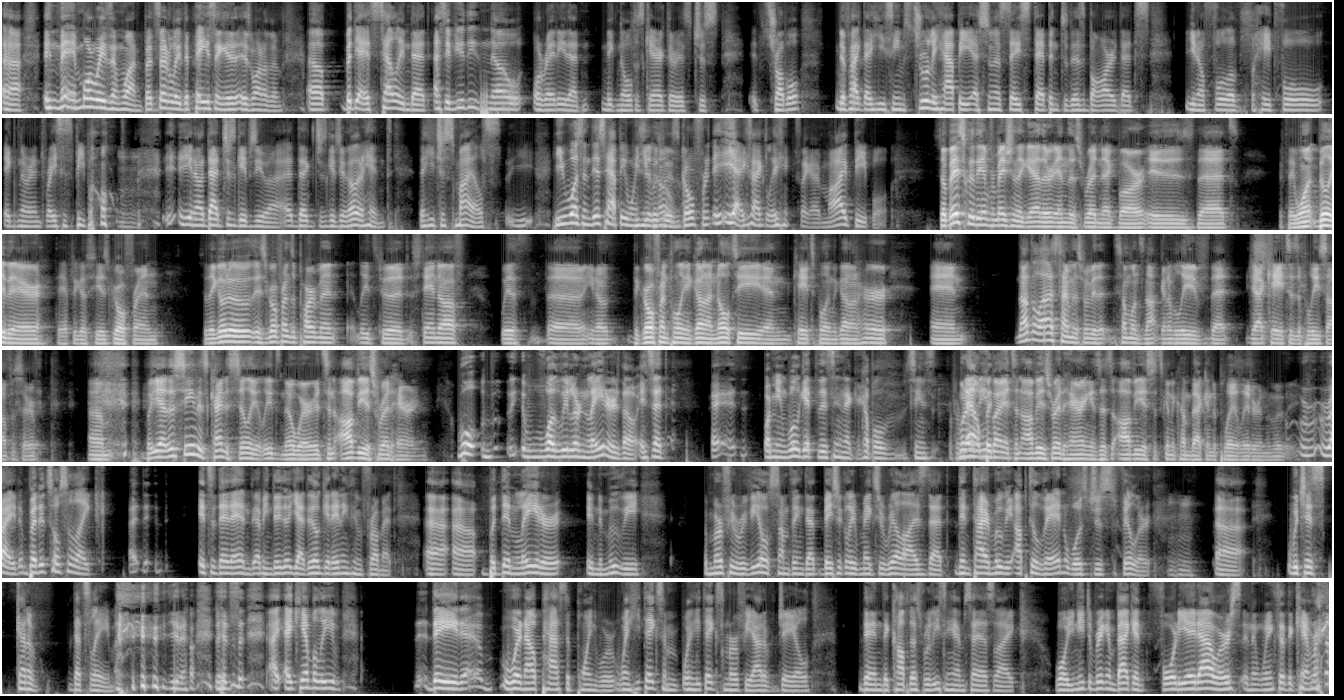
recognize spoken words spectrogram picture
uh in, in more ways than one but certainly the pacing is, is one of them uh but yeah it's telling that as if you didn't know already that nick nolte's character is just it's trouble the fact that he seems truly happy as soon as they step into this bar that's you know full of hateful ignorant racist people. Y- you know that just gives you a that just gives you another hint that he just smiles. He, he wasn't this happy when He's he was with his girlfriend. Yeah exactly. It's like uh, my people. So basically, the information they gather in this redneck bar is that if they want Billy Bear, they have to go see his girlfriend. So they go to his girlfriend's apartment. It leads to a standoff with uh, you know the girlfriend pulling a gun on Nolte and Cates pulling the gun on her. And not the last time in this movie that someone's not going to believe that Jack Cates is a police officer. Um, but yeah, this scene is kind of silly. It leads nowhere. It's an obvious red herring. Well, what we learn later, though, is that uh, I mean, we'll get to this in like a couple of scenes from What now. I mean but by it's an obvious red herring is it's obvious it's going to come back into play later in the movie. Right, but it's also like uh, it's a dead end. I mean, they yeah, they don't get anything from it. Uh, uh, but then later in the movie, Murphy reveals something that basically makes you realize that the entire movie up till then was just filler, uh, which is kind of that's lame. you know, that's, I I can't believe they we're now past the point where when he takes him when he takes Murphy out of jail, then the cop that's releasing him says like, "Well, you need to bring him back in 48 hours," and then winks at the camera.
